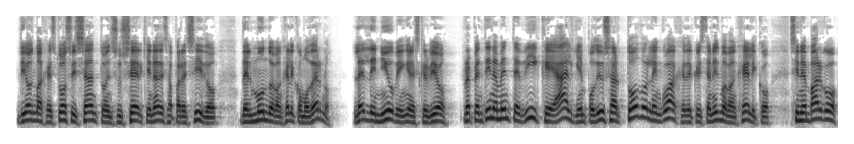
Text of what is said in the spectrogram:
Dios majestuoso y santo en su ser quien ha desaparecido del mundo evangélico moderno. Leslie Newbing escribió, repentinamente vi que alguien podía usar todo el lenguaje del cristianismo evangélico, sin embargo,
